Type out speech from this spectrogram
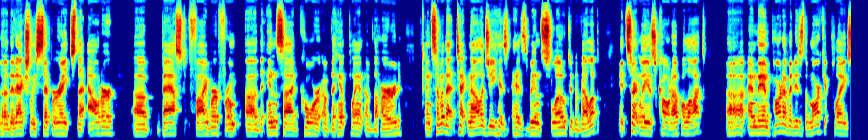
uh, that actually separates the outer uh, bast fiber from uh, the inside core of the hemp plant of the hurd and some of that technology has has been slow to develop it certainly is caught up a lot. Uh, and then part of it is the marketplace.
